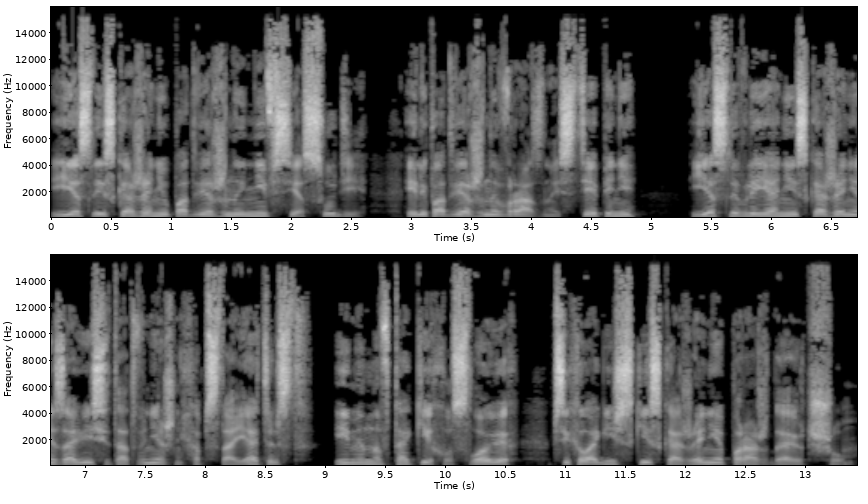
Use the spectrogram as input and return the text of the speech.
Если искажению подвержены не все судьи или подвержены в разной степени, если влияние искажения зависит от внешних обстоятельств, именно в таких условиях психологические искажения порождают шум.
